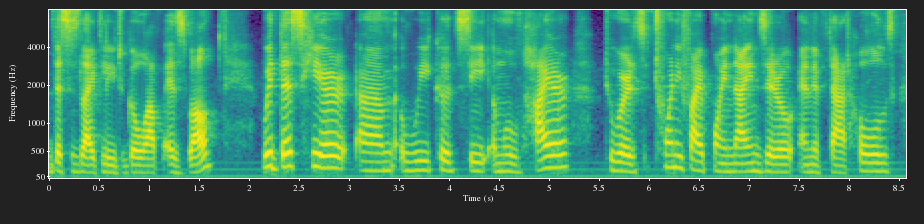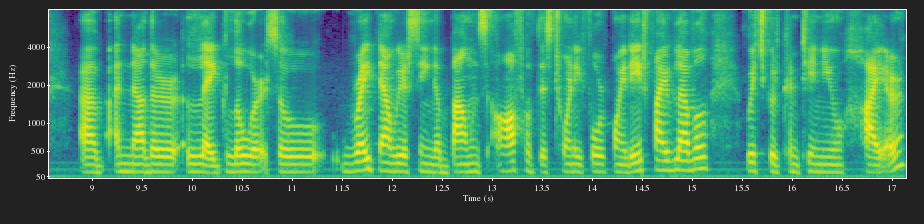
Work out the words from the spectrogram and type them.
this is likely to go up as well. With this here, um, we could see a move higher towards 25.90. And if that holds, uh, another leg lower. So right now we're seeing a bounce off of this 24.85 level, which could continue higher.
